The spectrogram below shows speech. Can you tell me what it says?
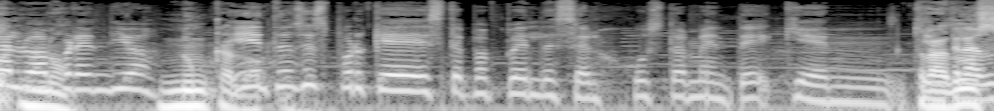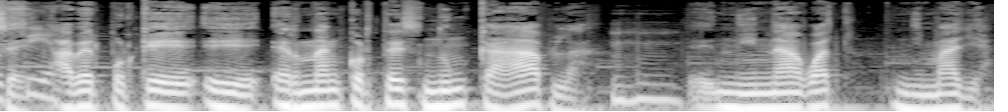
nunca lo no. aprendió. Nunca y lo entonces, ¿por qué este papel de ser justamente quien, quien traduce. traducía? A ver, porque eh, Hernán Cortés nunca habla eh, ni náhuatl ni maya.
